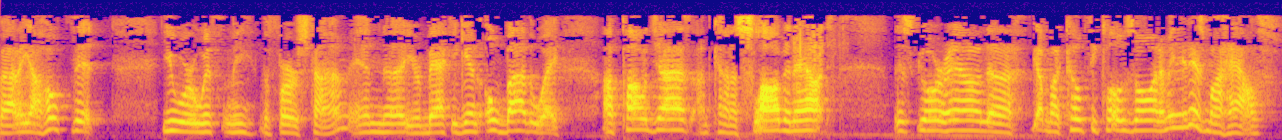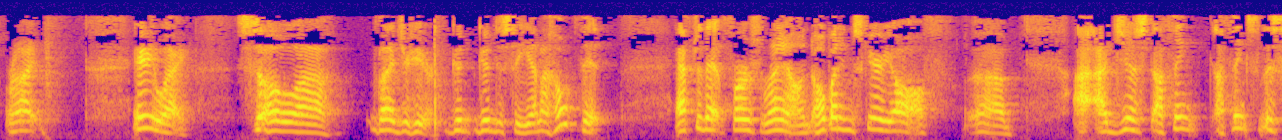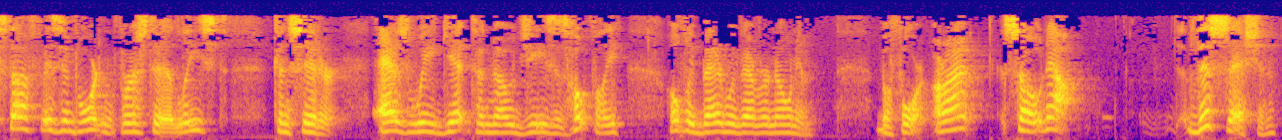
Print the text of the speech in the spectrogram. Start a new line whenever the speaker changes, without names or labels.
everybody. I hope that you were with me the first time and uh, you're back again. Oh, by the way, I apologize. I'm kind of slobbing out this go around. Uh, got my comfy clothes on. I mean, it is my house, right? Anyway, so uh, glad you're here. Good, good to see you. And I hope that after that first round, I hope I didn't scare you off. Uh, I, I just, I think, I think this stuff is important for us to at least consider as we get to know Jesus. Hopefully, hopefully better than we've ever known Him before. All right. So now, this session,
